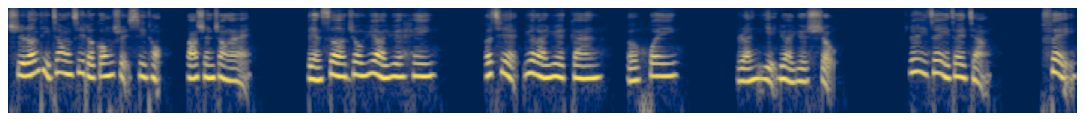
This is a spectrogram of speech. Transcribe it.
使人体脏器的供水系统发生障碍，脸色就越来越黑，而且越来越干而灰，人也越来越瘦。所以这里在讲，肺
